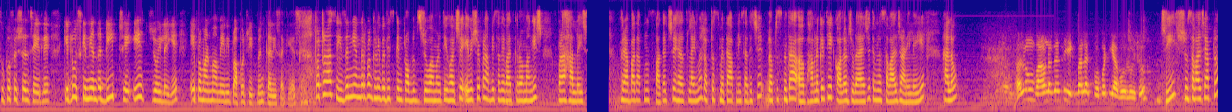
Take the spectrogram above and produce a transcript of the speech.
સુપરફિશિયલ છે એટલે કેટલું સ્કિનની અંદર ડીપ છે એ જોઈ લઈએ. એ પ્રમાણમાં અમે એની પ્રોપર ટ્રીટમેન્ટ કરી શકીએ છીએ. ડૉક્ટર આ સિઝનની અંદર પણ ઘણી બધી સ્કિન પ્રોબ્લેમ્સ જોવા મળતી હોય છે. એ વિશે પણ આપની સાથે વાત કરવા માંગીશ. પણ હાલ લઈશ ઘણા બાદ આપનું સ્વાગત છે હેલ્થ લાઇનમાં ડોક્ટર સ્મિતા આપની સાથે છે. ડોક્ટર સ્મિતા ભાવનગરથી એક કોલર જોડાયા છે. તેમનો સવાલ જાણી લઈએ. હેલો હેલો હું ભાવનગરથી ઇકબાલ પોપટિયા બોલું છું. જી શું સવાલ છે આપનો?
